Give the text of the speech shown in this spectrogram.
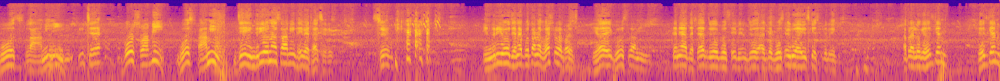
ગોસ્વામી. શું છે? ગોસ્વામી. ગોસ્વામી જે ઇન્દ્રિયોના સ્વામી થઈ બેઠા છે. ઇન્દ્રિયો જેને પોતાના વશ વર્તે છે. હે ગોસ્વામી તેને આ દશા જો ગોસાઈ જો આજે ગોસાઈડું આવ્યું કે આપણા. લોકો એવું જ કે ને એવું જ કે ને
